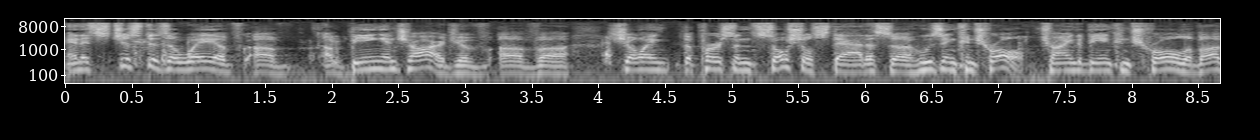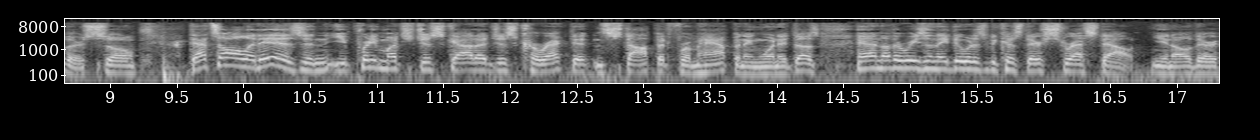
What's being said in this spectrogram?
and it's just as a way of of, of being in charge of of uh, showing the person's social status, uh, who's in control, trying to be in control of others. So that's all it is, and you pretty much just gotta just correct it and stop it from happening when it does. And another reason they do it is because they're stressed out. You know, they're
